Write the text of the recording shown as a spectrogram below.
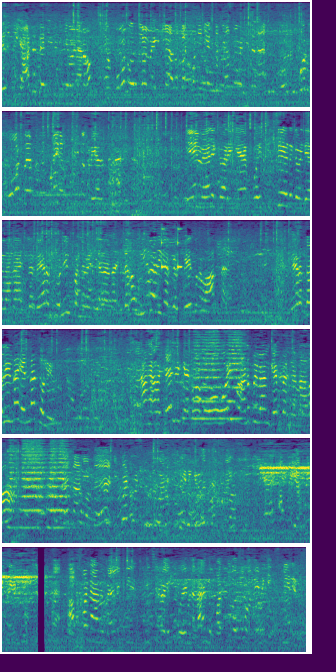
எதுக்கு யார்கிட்ட பேசிக்கிட்டு இருக்க வேணாம் என் ஃபோன் வருதுல நைட்டில் அதை கட் பண்ணி என்கிட்ட பேச வேண்டியதானே ஒரு ஃபோன் பேசுறது கூட எனக்கு புரியுது கிடையாது ஏன் வேலைக்கு வரீங்க? போய் பிச்சை எடுக்க வேண்டியதானே இல்லை வேற தொழில் பண்ண வேண்டியதானா இதெல்லாம் உயரதிகாரிகள் பேசுகிற வார்த்தை. வேற தொழில்னா என்ன தொழில்? நாங்க அதை கேள்வி கேட்கலாம் ஒய்ஃப் அனுப்புவேன்னு கேட்பேன் வயசு அப்ப நான் வேலைக்கு டீச்சர் வேலைக்கு போயிருந்தேன்னா இந்த பத்து வருஷம் வந்து எனக்கு எக்ஸ்பீரியன்ஸ்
